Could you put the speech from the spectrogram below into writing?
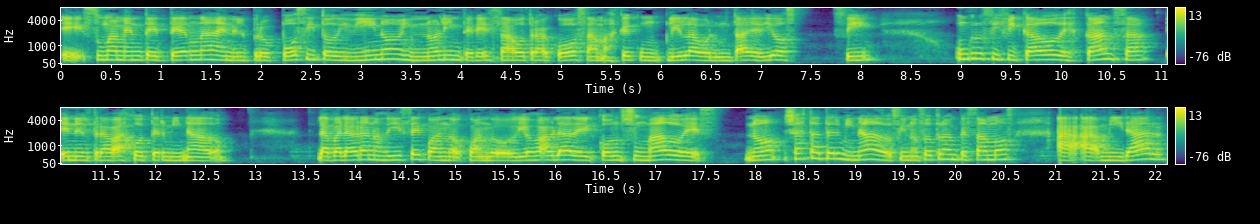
eh, sumamente eternas, en el propósito divino y no le interesa otra cosa más que cumplir la voluntad de Dios, ¿sí? Un crucificado descansa en el trabajo terminado. La palabra nos dice cuando, cuando Dios habla de consumado es, ¿no? Ya está terminado. Si nosotros empezamos a, mirar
